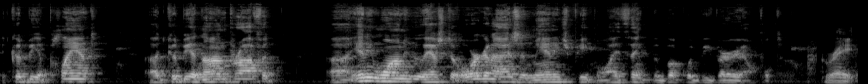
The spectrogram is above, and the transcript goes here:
it could be a plant, uh, it could be a nonprofit uh, anyone who has to organize and manage people, I think the book would be very helpful to them. Great.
